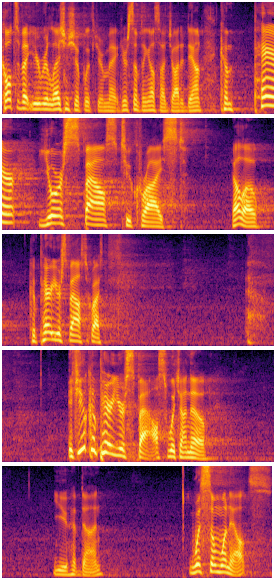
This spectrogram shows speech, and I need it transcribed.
Cultivate your relationship with your mate. Here's something else I jotted down. Compare your spouse to Christ. Hello. Compare your spouse to Christ. If you compare your spouse, which I know you have done, with someone else,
